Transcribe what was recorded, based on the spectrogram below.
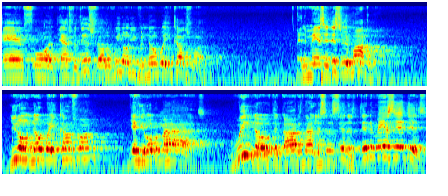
And for as for this fellow, we don't even know where he comes from. And the man said, This is remarkable. You don't know where he comes from? Yet he opened my eyes. We know that God is not listening to sinners. Then the man said this.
